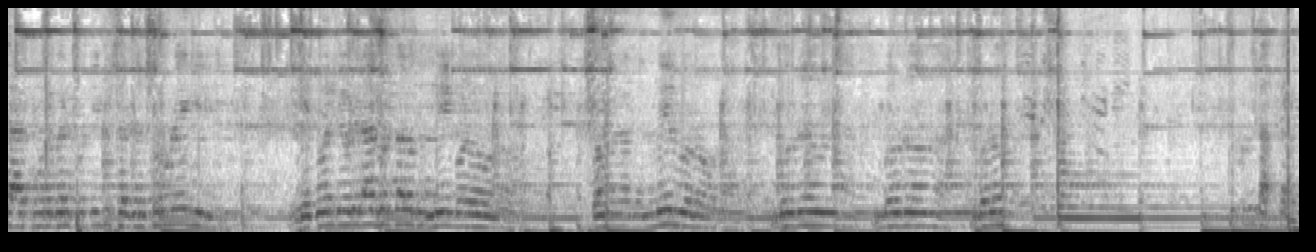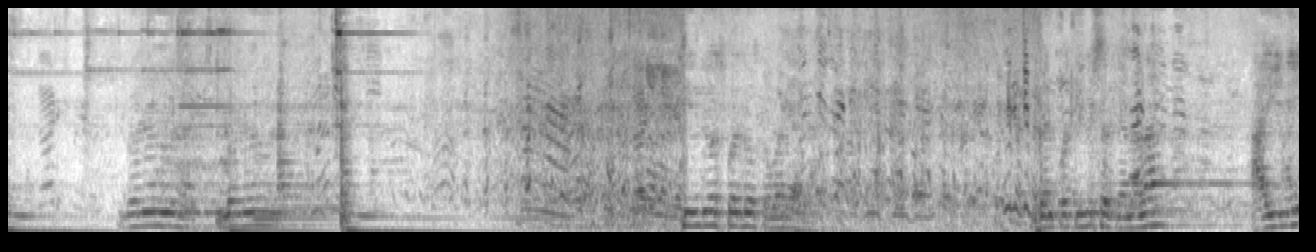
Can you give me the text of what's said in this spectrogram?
चार पोर गणपती विसर्जन करून नाही गेली. हे दोन तेवढे राजभर चालत होते. मी बुडवणं मी बुडवणं बुडवणं बुडवणं बुडव चुकून टाकतात बुडवणं बुडवणं तीन दिवस पडलो होतो वड्याला. गणपती विसर्जनाला आईने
